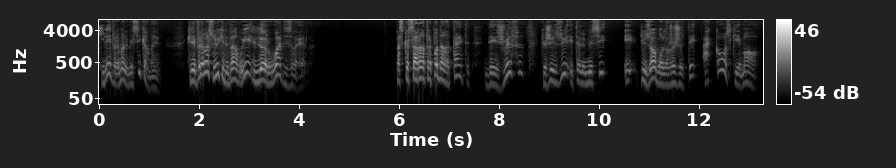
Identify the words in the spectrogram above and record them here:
qu'il est vraiment le Messie quand même, qu'il est vraiment celui qui devait envoyer le roi d'Israël. Parce que ça ne rentrait pas dans la tête des Juifs que Jésus était le Messie et plusieurs vont le rejeter à cause qu'il est mort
